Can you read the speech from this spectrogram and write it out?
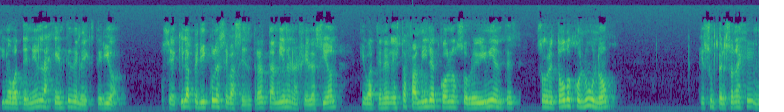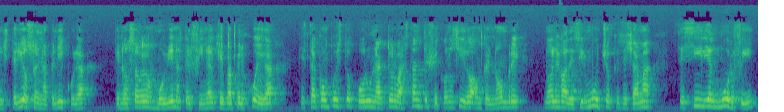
sino va a tener la gente del exterior. O sea, aquí la película se va a centrar también en la relación que va a tener esta familia con los sobrevivientes, sobre todo con uno, que es un personaje misterioso en la película, que no sabemos muy bien hasta el final qué papel juega, que está compuesto por un actor bastante reconocido, aunque el nombre no les va a decir mucho, que se llama Cecilian Murphy.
